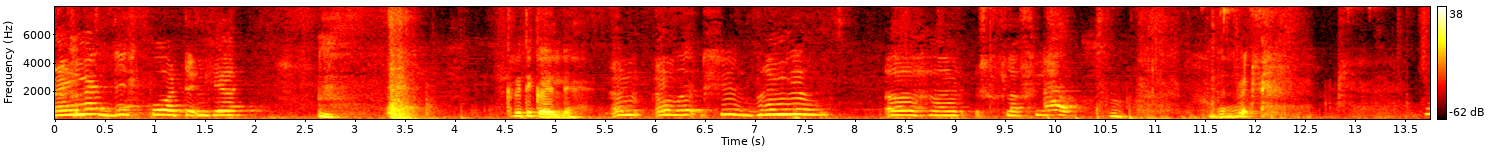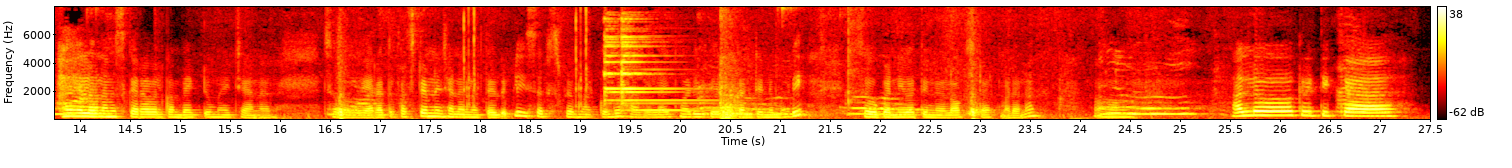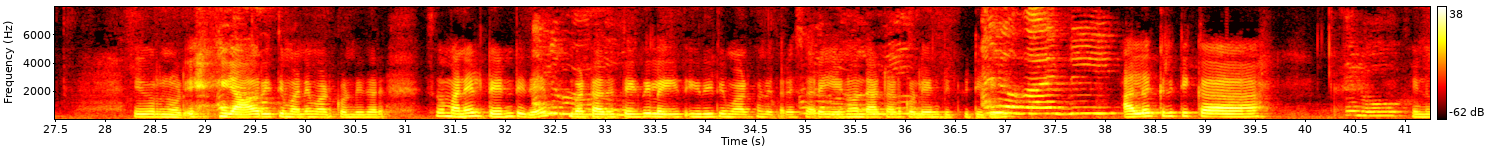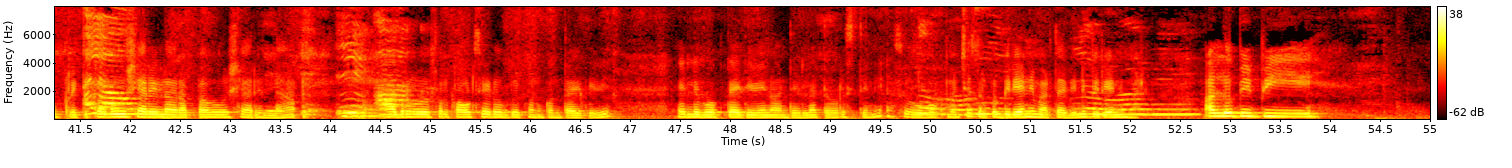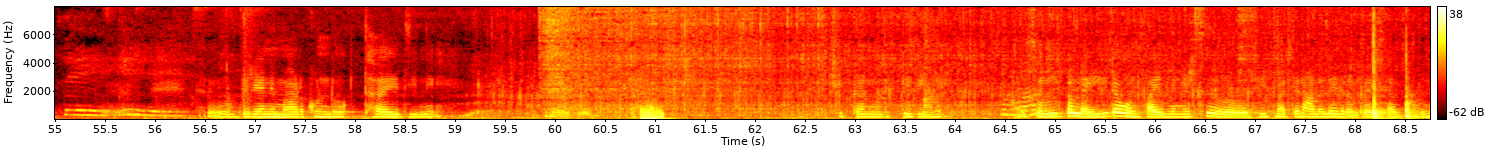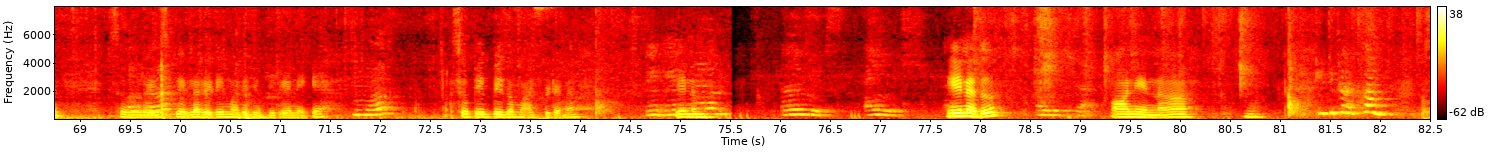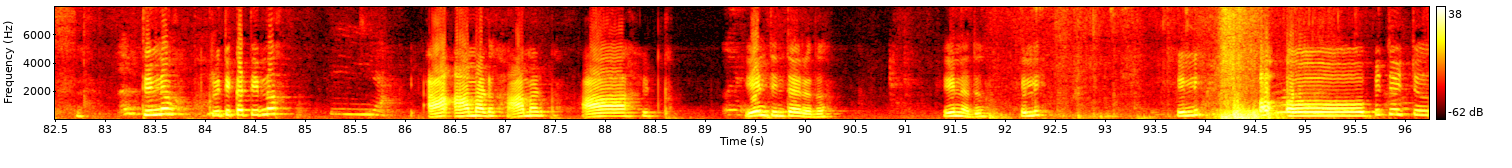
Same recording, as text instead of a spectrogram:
I met this pot in here. Krithika ಎಲ್ಲಿ And, and what she's bringing uh, her fluffy. ಬಂದ್ವಿ. Hi hello ನಮಸ್ಕಾರ. Welcome back to my channel so ಯಾರಾದರೂ first time ನನ್ನ channel ನೋಡ್ತಾ ಇದ್ದರೆ please subscribe ಮಾಡಿಕೊಂಡು ಹಾಗೆ ಲೈಕ್ ಮಾಡಿ ಬೇರೆ ಕಂಟಿನ್ಯೂ ಮಾಡಿ. ಸೊ ಬನ್ನಿ ಇವತ್ತಿನ ವ್ಲಾಗ್ ಸ್ಟಾರ್ಟ್ ಮಾಡೋಣ. ಹಲೋ ಕೃತಿಕಾ ಇವ್ರು ನೋಡಿ ಯಾವ ರೀತಿ ಮನೆ ಮಾಡ್ಕೊಂಡಿದ್ದಾರೆ. ಸೊ ಮನೇಲಿ ಟೆಂಟ್ ಇದೆ ಬಟ್ ಅದು ತೆಗ್ದಿಲ್ಲ. ಈ ಈ ರೀತಿ ಮಾಡ್ಕೊಂಡಿದ್ದಾರೆ. ಸರಿ ಏನೋ ಒಂದು ಆಟ ಆಡ್ಕೊಳ್ಳಿ ಏನು ಬಿಟ್ಬಿಟ್ಟಿದ್ದೀವಿ. ಅಲ್ಲ ಕೃತಿಕಾ. ಇನ್ನು ಕೃತಿಕಾಗೂ ಹುಷಾರಿಲ್ಲ ಅವ್ರ ಅಪ್ಪಗೂ ಹುಷಾರಿಲ್ಲ. ಆದರೂ ಸ್ವಲ್ಪ ಔಟ್ಸೈಡ್ ಹೋಗ್ಬೇಕು ಅನ್ಕೊತಾ ಇದ್ದೀವಿ. ಎಲ್ಲಿಗೆ ಹೋಗ್ತಾ ಇದ್ದೀವಿ ಏನೋ ಅಂತೆಲ್ಲ ತೋರಿಸ್ತೀನಿ. ಸೊ ಹೋಗೋಕೆ ಮುಂಚೆ ಸ್ವಲ್ಪ ಬಿರಿಯಾನಿ ಮಾಡ್ತಾ ಇದ್ದೀನಿ. ಬಿರಿಯಾನಿ ಮಾಡಿ ಅಲ್ಲೋ ಬಿಬಿ. ಬಿರಿಯಾನಿ ಮಾಡ್ಕೊಂಡು ಹೋಗ್ತಾ ಇದ್ದೀನಿ ಚಿಕನ್ ಬಿಟ್ಟಿದ್ದೀನಿ ಸ್ವಲ್ಪ ಲೈಟಾಗಿ ಒಂದು ಫೈವ್ ಮಿನಿಟ್ಸ್ ಹೀಟ್ ಮಾಡ್ತೀನಿ ಆಮೇಲೆ ಇದರಲ್ಲಿ ರೈಸ್ ಹಾಕ್ಬಿಡ್ತೀನಿ ಸೊ ರೈಸ್ಗೆ ಎಲ್ಲ ರೆಡಿ ಮಾಡಿದ್ದೀನಿ ಬಿರಿಯಾನಿಗೆ ಸೊ ಬೇಗ ಬೇಗ ಮಾಡಿಬಿಡೋಣ ಏನಮ್ಮ. ಏನದು. ಆನಿಯನ್ನಾ. ತಿನ್ನು, ಕೃತಿಕ, ತಿನ್ನು. ಆ ಆ ಮಾಡು ಆ ಮಾಡು. ಆ, ಇಟ್ಕೊ. ಏನು ತಿಂತಾ ಇರೋದು? ಏನದು? ಎಲ್ಲಿ? ಎಲ್ಲಿ? ಓ ಬಿಚ್ಚು.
